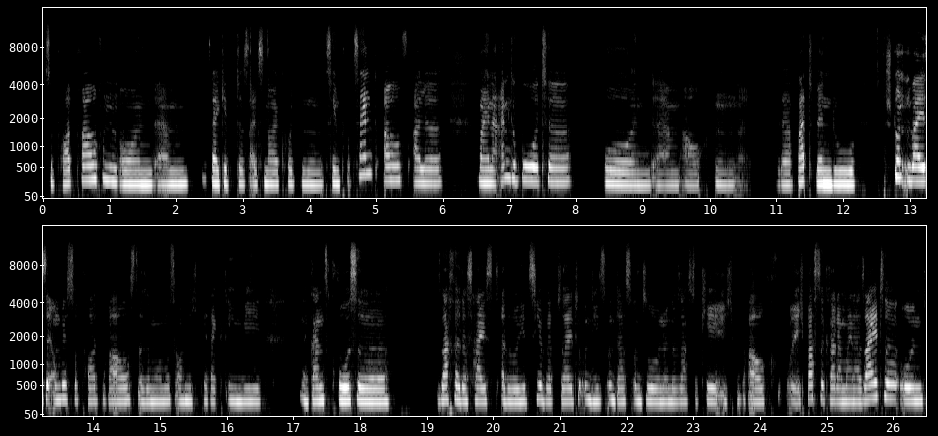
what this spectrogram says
Support brauchen. Und ähm, da gibt es als Neukunden 10% auf alle meine Angebote und ähm, auch ein Rabatt, wenn du stundenweise irgendwie Support brauchst. Also man muss auch nicht direkt irgendwie eine ganz große Sache, das heißt, also jetzt hier Webseite und dies und das und so. Und wenn du sagst, okay, ich brauche, ich bastel gerade an meiner Seite und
